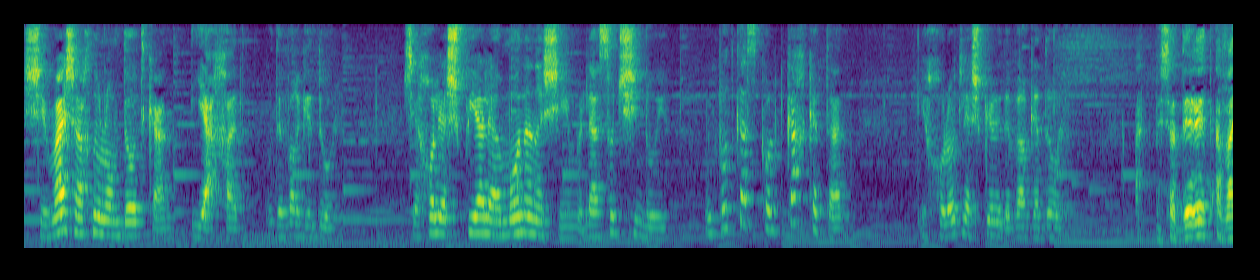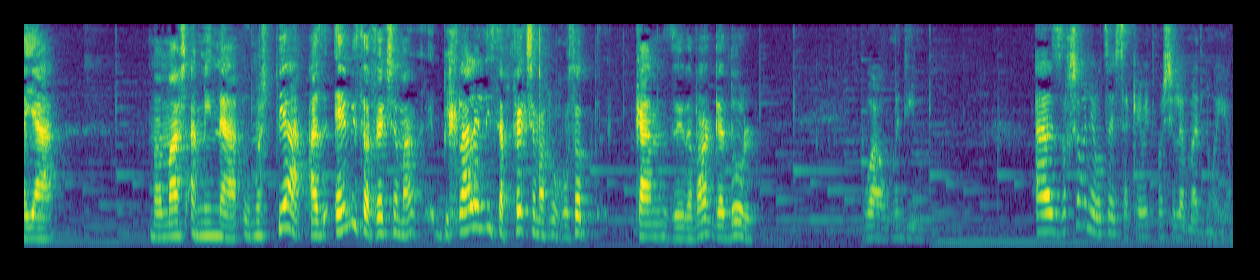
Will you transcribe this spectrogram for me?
שמה שאנחנו לומדות כאן, יחד, הוא דבר גדול. שיכול להשפיע להמון אנשים, לעשות שינוי. מפודקאסט כל כך קטן, יכולות להשפיע לדבר גדול. את משדרת הוויה ממש אמינה ומשפיעה, אז אין לי ספק שמה, בכלל אין לי ספק שמה שאנחנו עושות כאן זה דבר גדול. וואו, מדהים. אז עכשיו אני רוצה לסכם את מה שלמדנו היום.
